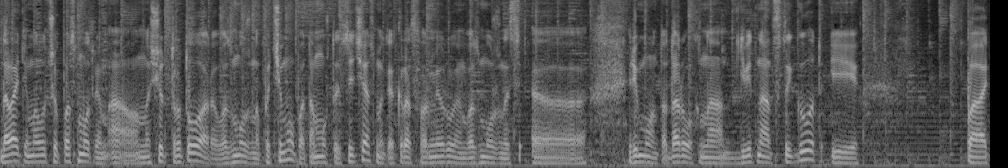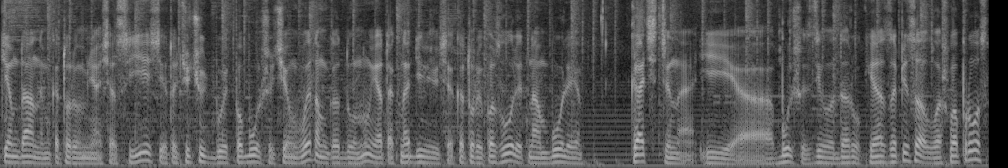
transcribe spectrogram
давайте мы лучше посмотрим а, насчет тротуара. Возможно, почему? Потому что сейчас мы как раз формируем возможность э, ремонта дорог на 2019 год и по тем данным, которые у меня сейчас есть, это чуть-чуть будет побольше, чем в этом году, ну, я так надеюсь, который позволит нам более качественно и а, больше сделать дорог. Я записал ваш вопрос,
